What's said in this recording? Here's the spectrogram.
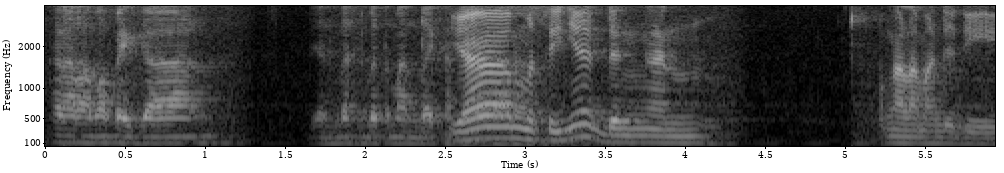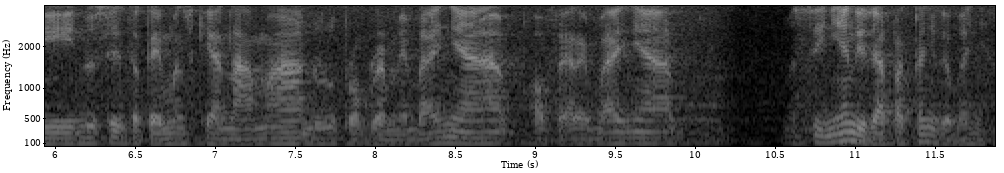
karena lama pegang dan masih berteman baik Ya sekarang. mestinya dengan pengalaman dia di industri entertainment sekian lama, dulu programnya banyak, offernya banyak, mestinya yang didapatkan juga banyak.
